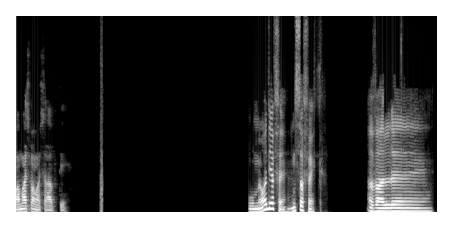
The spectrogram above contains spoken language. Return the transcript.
ממש ממש אהבתי. הוא מאוד יפה, אין ספק. אבל uh,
